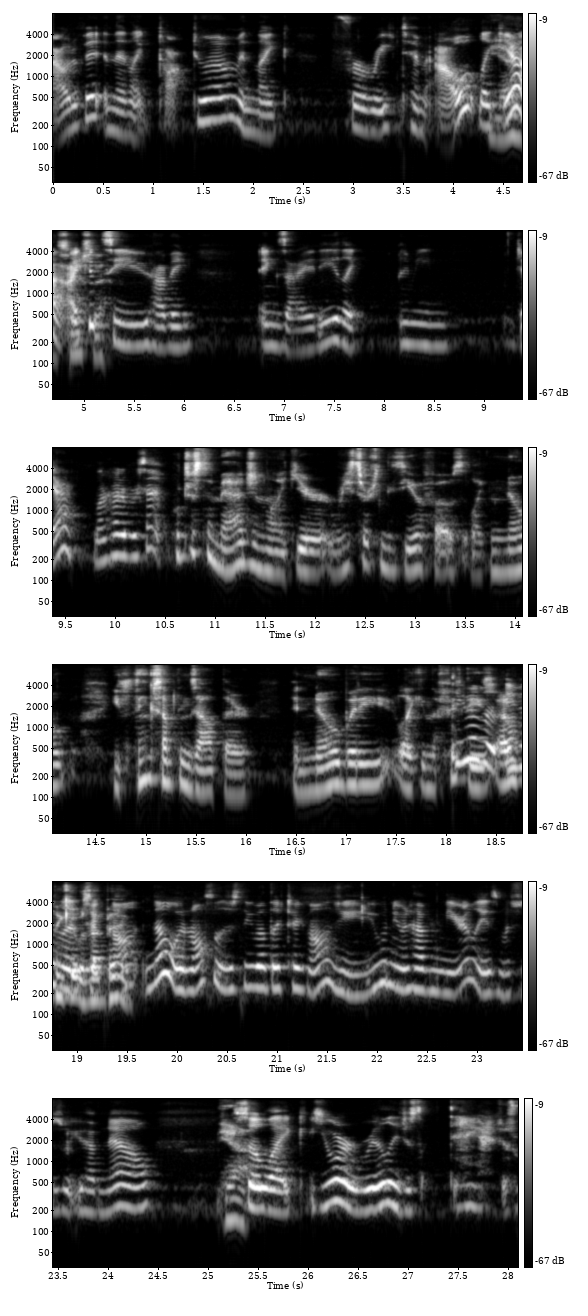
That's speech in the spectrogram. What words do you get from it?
out of it, and then like talked to him and like freaked him out, like Yeah, yeah, I could see you having anxiety. Like, I mean, yeah, one hundred percent. Well, just imagine like you're researching these UFOs. Like, no, you think something's out there, and nobody like in the fifties. I don't think it was that big. No, and also just think about the technology. You wouldn't even have nearly as much as what you have now. Yeah. So like you are really just dang, I just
